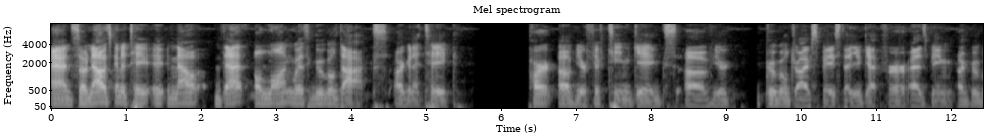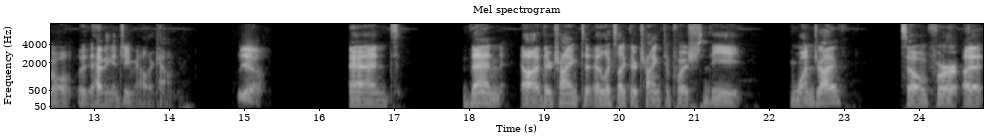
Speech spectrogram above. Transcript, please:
And so now it's going to take now that along with Google Docs are going to take part of your 15 gigs of your Google Drive space that you get for as being a Google having a Gmail account. Yeah. And then uh, they're trying to it looks like they're trying to push the OneDrive. So for a,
